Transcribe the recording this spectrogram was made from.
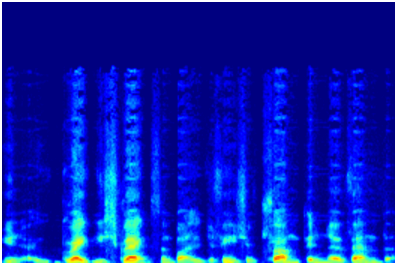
you know, greatly strengthened by the defeat of Trump in November,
